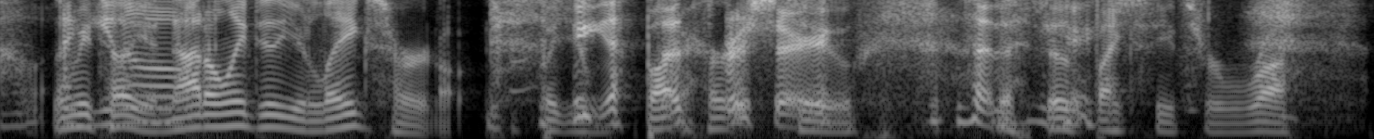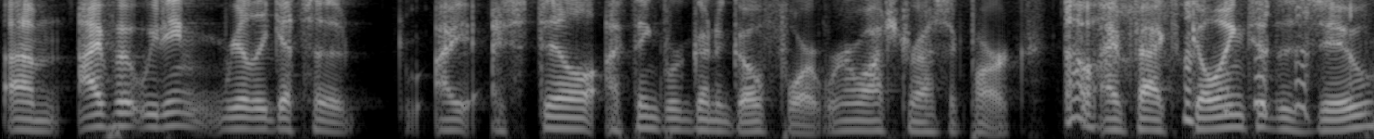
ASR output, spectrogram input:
Oh, let me and, tell you, not only do your legs hurt, but your Yeah, butt for sure. too. Those those bike seats were rough. Um, I put we didn't really get to. I I still I think we're gonna go for it. We're gonna watch Jurassic Park. Oh. In fact, going to the zoo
